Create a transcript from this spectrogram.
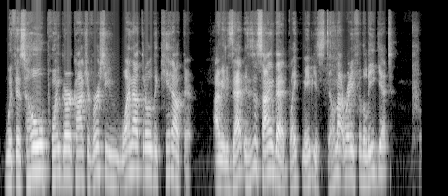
with this whole point guard controversy, why not throw the kid out there? I mean, is that is this a sign that Blake maybe is still not ready for the league yet?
